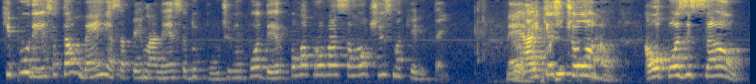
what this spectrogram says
que por isso também essa permanência do Putin no poder com uma aprovação altíssima que ele tem. Né? É, Aí questionam a oposição.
